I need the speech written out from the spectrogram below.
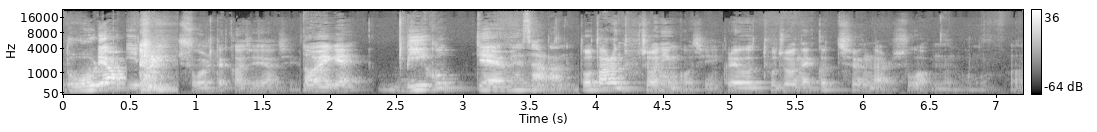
노력이란 죽을 때까지 해야지. 너에게 미국계 회사란 또 다른 도전인 거지. 그리고 도전의 끝은 알 수가 없는 거고. 어.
